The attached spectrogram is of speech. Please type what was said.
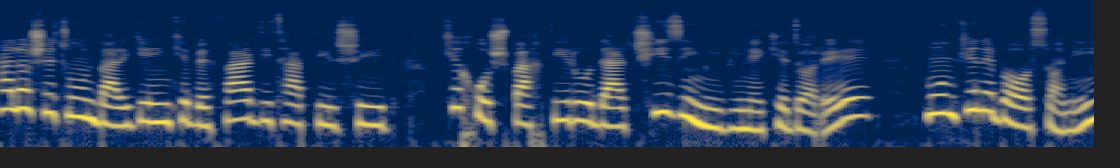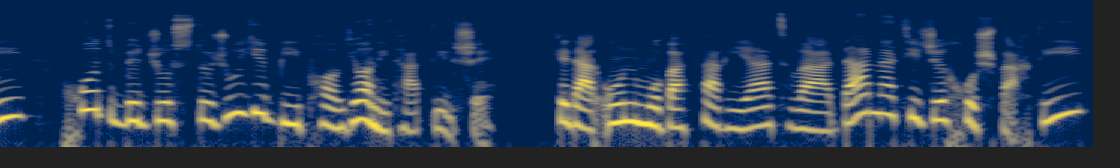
تلاشتون برای اینکه به فردی تبدیل شید که خوشبختی رو در چیزی می‌بینه که داره ممکنه به آسانی خود به جستجوی بیپایانی تبدیل شه که در اون موفقیت و در نتیجه خوشبختی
